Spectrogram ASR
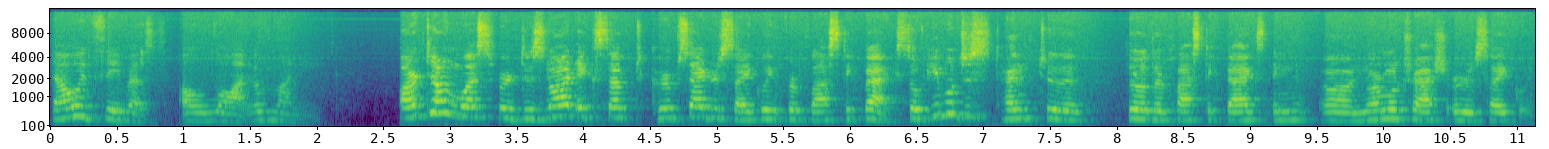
that would save us a lot of money. Our town, Westford, does not accept curbside recycling for plastic bags, so people just tend to throw their plastic bags in uh, normal trash or recycling.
